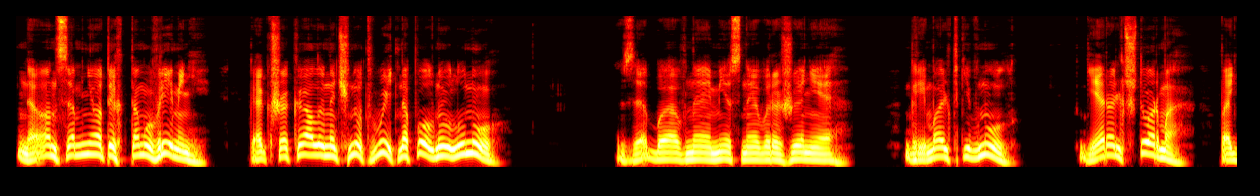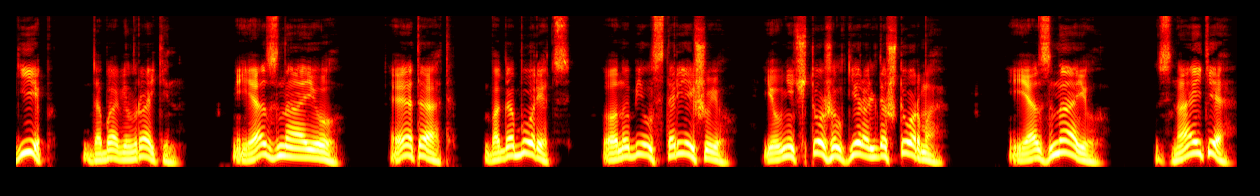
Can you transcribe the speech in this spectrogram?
Но он сомнет их к тому времени, как шакалы начнут выть на полную луну. Забавное местное выражение. Гримальд кивнул. «Геральт Шторма погиб», — добавил Райкин. «Я знаю. Этот, богоборец, он убил старейшую и уничтожил Геральда Шторма. Я знаю. Знаете?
